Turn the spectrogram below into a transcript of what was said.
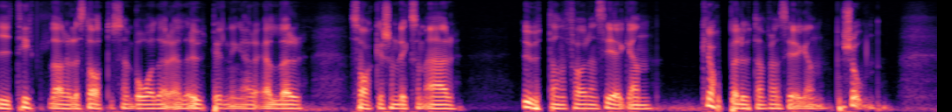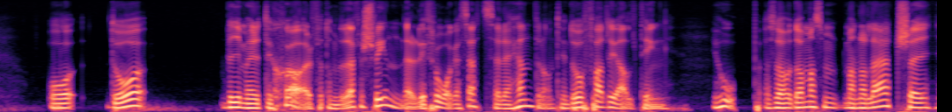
i titlar eller statussymboler eller utbildningar eller saker som liksom är utanför ens egen kropp eller utanför ens egen person. Och då blir man ju lite skör för att om det där försvinner eller ifrågasätts eller händer någonting, då faller ju allting ihop. Alltså då har man, som, man har lärt sig,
